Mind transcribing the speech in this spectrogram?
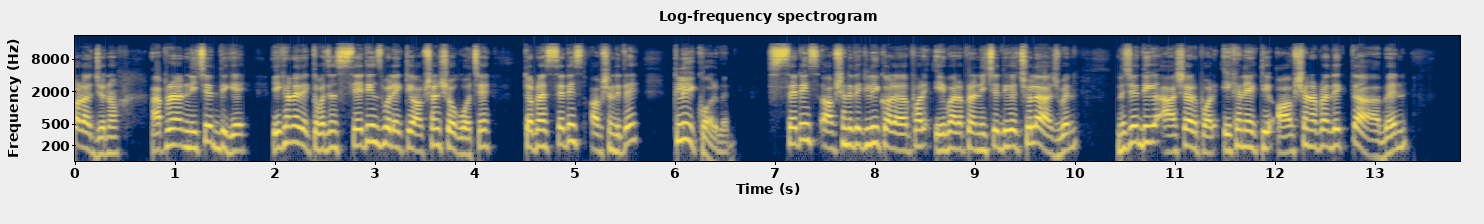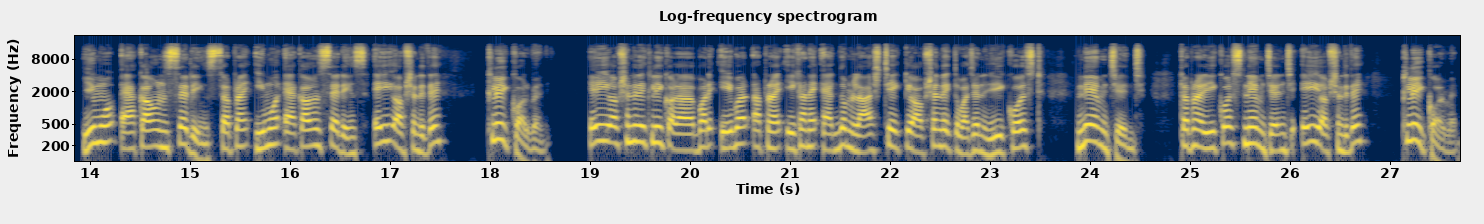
করার জন্য আপনারা নিচের দিকে এখানে দেখতে পাচ্ছেন সেটিংস বলে একটি অপশান শো করছে। তো আপনারা সেটিংস অপশানটিতে ক্লিক করবেন। সেটিংস অপশানটিতে ক্লিক করার পর এবার আপনারা নিচের দিকে চলে আসবেন। নিচের দিকে আসার পর এখানে একটি অপশান আপনারা দেখতে পাবেন ইমো অ্যাকাউন্ট সেটিংস তো আপনার ইমো অ্যাকাউন্ট সেটিংস এই অপশানটিতে ক্লিক করবেন। এই অপশানটিতে ক্লিক করার পর এবার আপনারা এখানে একদম লাস্টে একটি অপশান দেখতে পাচ্ছেন রিকোয়েস্ট নেম চেঞ্জ তো আপনার রিকোয়েস্ট নেম চেঞ্জ এই অপশানটিতে ক্লিক করবেন।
